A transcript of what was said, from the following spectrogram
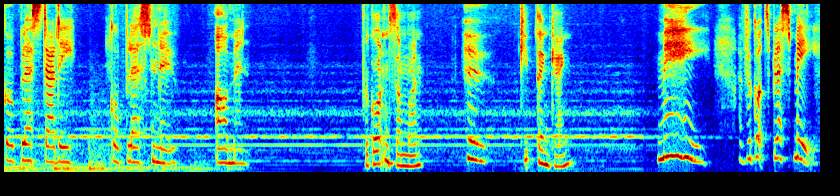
God bless Daddy. God bless New. Amen. Forgotten someone? Who? Keep thinking. Me. I forgot to bless me.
